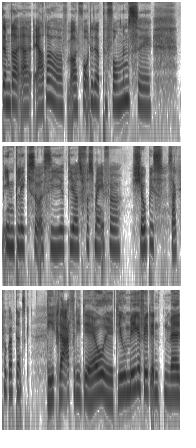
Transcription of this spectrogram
dem, der er, er der og, og får det der performance-indblik, så at sige, at de også får smag for showbiz, sagt på godt dansk. Det er klart, fordi det er jo, det er jo mega fedt, enten hvad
